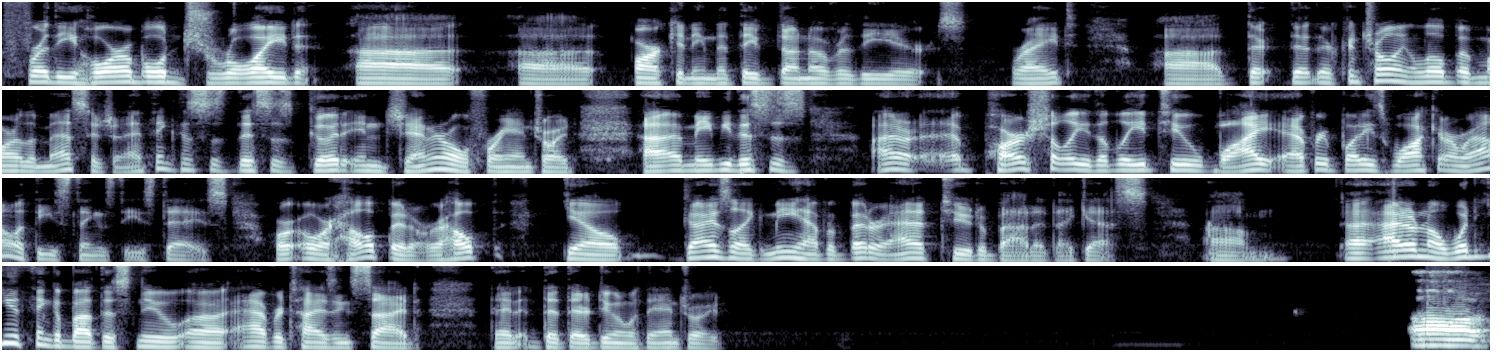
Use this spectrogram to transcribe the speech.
for the horrible droid uh, uh, marketing that they've done over the years, right? Uh, they're, they're controlling a little bit more of the message, and I think this is this is good in general for Android. Uh, maybe this is I don't uh, partially the lead to why everybody's walking around with these things these days, or or help it, or help you know guys like me have a better attitude about it. I guess. Um, I I don't know. What do you think about this new uh, advertising side that that they're doing with Android? Uh,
